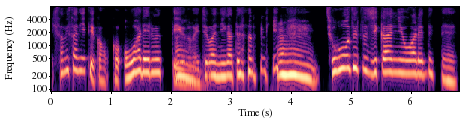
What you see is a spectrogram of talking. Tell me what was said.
久々にっていうか、こう追われるっていうのが一番苦手なのに、うん。超絶時間に追われてて、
